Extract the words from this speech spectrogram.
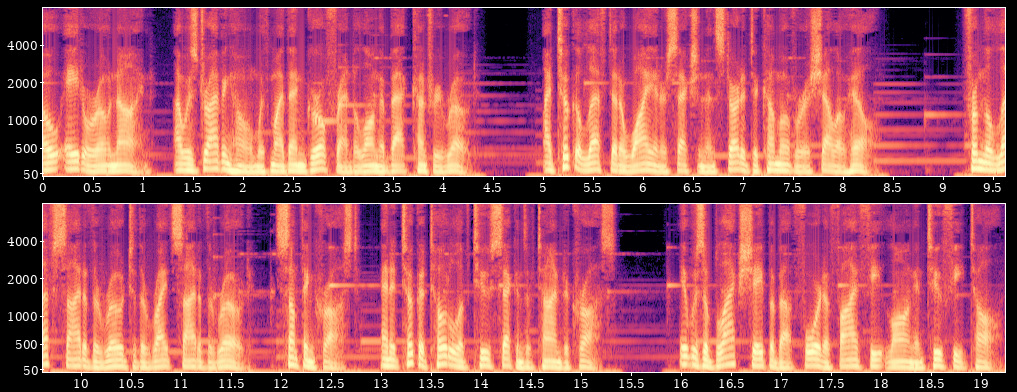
08 or 09, I was driving home with my then girlfriend along a back country road. I took a left at a Y intersection and started to come over a shallow hill. From the left side of the road to the right side of the road, something crossed, and it took a total of two seconds of time to cross. It was a black shape about 4 to 5 feet long and 2 feet tall.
